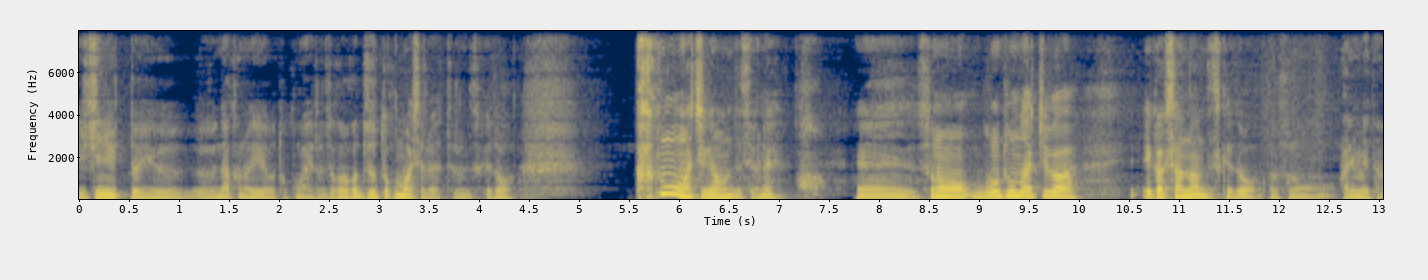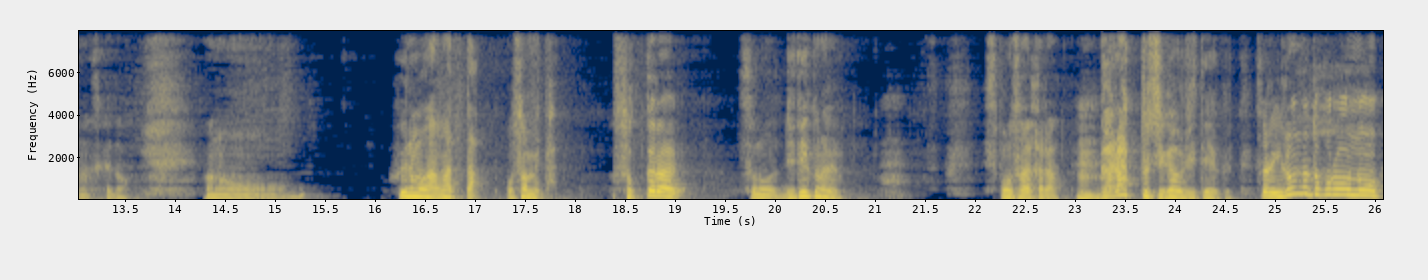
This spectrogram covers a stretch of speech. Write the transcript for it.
一二という仲のいい男がいるんですこれずっとコマーシャルやってるんですけど、覚悟が違うんですよね。えーその、僕の友達は絵描きさんなんですけど、その、アニメーターなんですけど、あの、フィルムが上がった、収めた。そこから、その、リテイクが出る。スポンサーから、ガラッと違うリテイク。それいろんなところの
